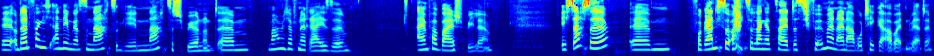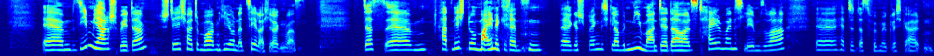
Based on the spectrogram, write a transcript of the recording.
Äh, und dann fange ich an, dem Ganzen nachzugehen, nachzuspüren und ähm, mache mich auf eine Reise. Ein paar Beispiele. Ich dachte ähm, vor gar nicht so allzu langer Zeit, dass ich für immer in einer Apotheke arbeiten werde. Ähm, sieben Jahre später stehe ich heute Morgen hier und erzähle euch irgendwas. Das ähm, hat nicht nur meine Grenzen äh, gesprengt. Ich glaube, niemand, der damals Teil meines Lebens war, äh, hätte das für möglich gehalten.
